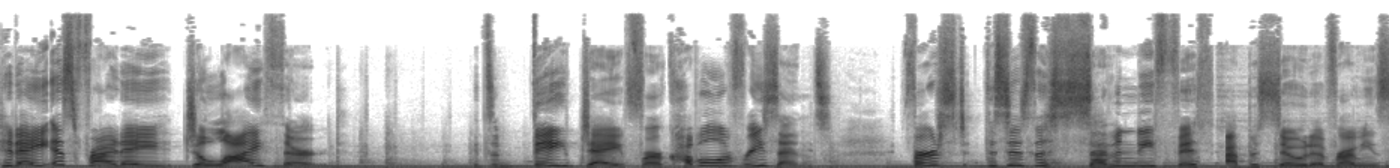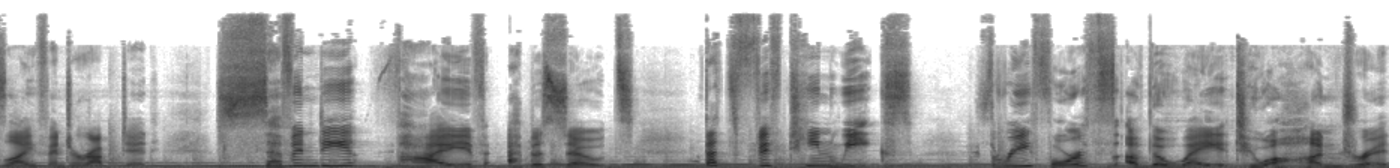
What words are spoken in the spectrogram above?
Today is Friday, July 3rd. It's a big day for a couple of reasons. First, this is the 75th episode of Remy's Life Interrupted. 75 episodes. That's 15 weeks. Three fourths of the way to 100.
